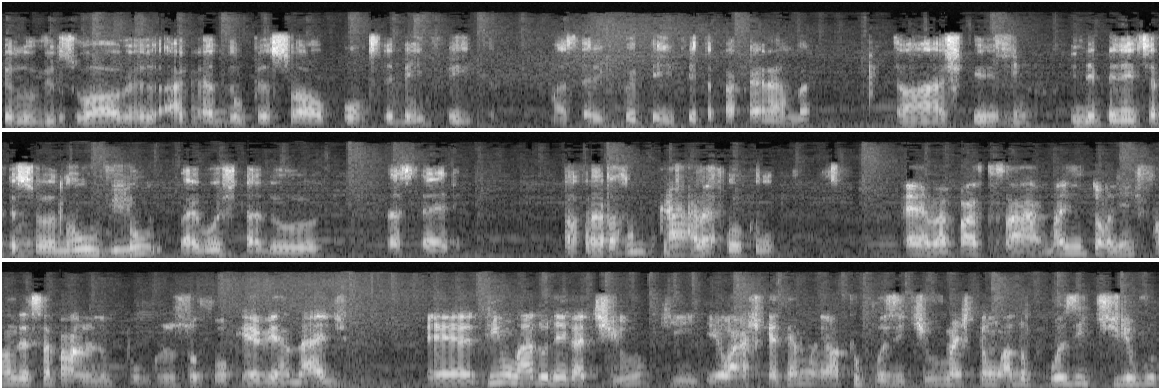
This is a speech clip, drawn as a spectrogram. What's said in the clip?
pelo visual, agradou o pessoal, por ser bem feita. Uma série que foi bem feita pra caramba. Então acho que, Sim. independente se a pessoa não viu, vai gostar do, da série. Vai passar um pouco Cara, de foco, né? É, vai passar. Mas então, a gente falando dessa palavra do, do sufoco, que é verdade, é, tem um lado negativo, que eu acho que é até maior que o positivo, mas tem um lado positivo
